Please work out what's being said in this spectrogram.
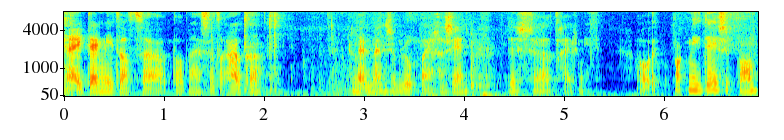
Nee, ik denk niet dat, dat mensen het ruiken. Met mensen mijn gezin. Dus het geeft niet. Oh, ik pak niet deze pan.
